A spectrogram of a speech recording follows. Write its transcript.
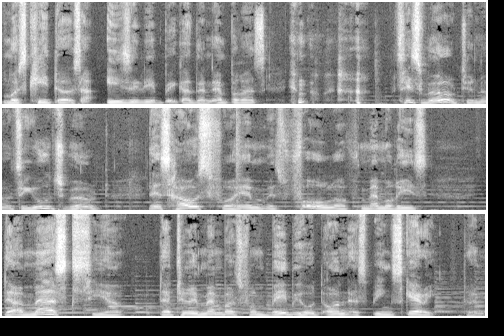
Mosquitoes are easily bigger than emperors. You know, it's his world, you know, it's a huge world. This house for him is full of memories. There are masks here that he remembers from babyhood on as being scary to him.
